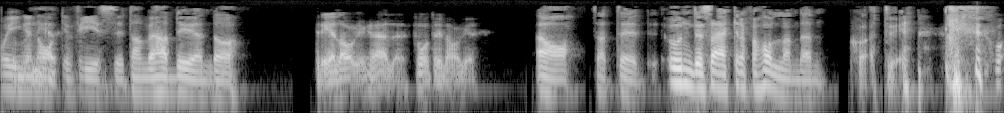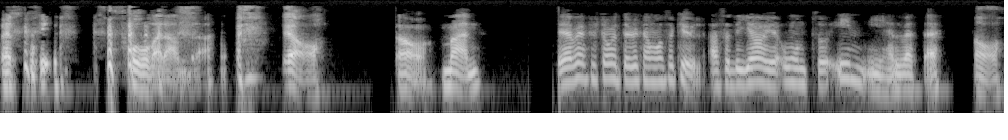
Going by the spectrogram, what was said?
och ingen nakenfis, utan vi hade ju ändå, tre lager kläder. Två, tre lager. ja, så att eh, under säkra förhållanden sköt vi. På, varandra. Ja. Ja, men. Jag förstår inte hur det kan vara så kul. Alltså det gör ju ont så in i helvete. Ja.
